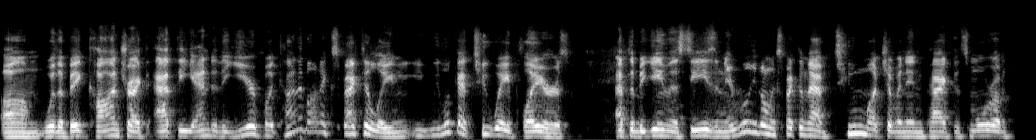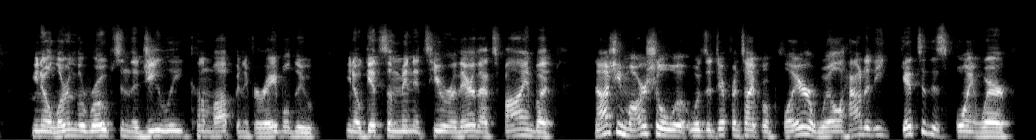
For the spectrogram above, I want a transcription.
um, with a big contract at the end of the year, but kind of unexpectedly. We look at two way players at the beginning of the season, you really don't expect them to have too much of an impact. It's more of, you know, learn the ropes in the G League, come up, and if you're able to, you know, get some minutes here or there, that's fine. But Naji Marshall was a different type of player. Will, how did he get to this point where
